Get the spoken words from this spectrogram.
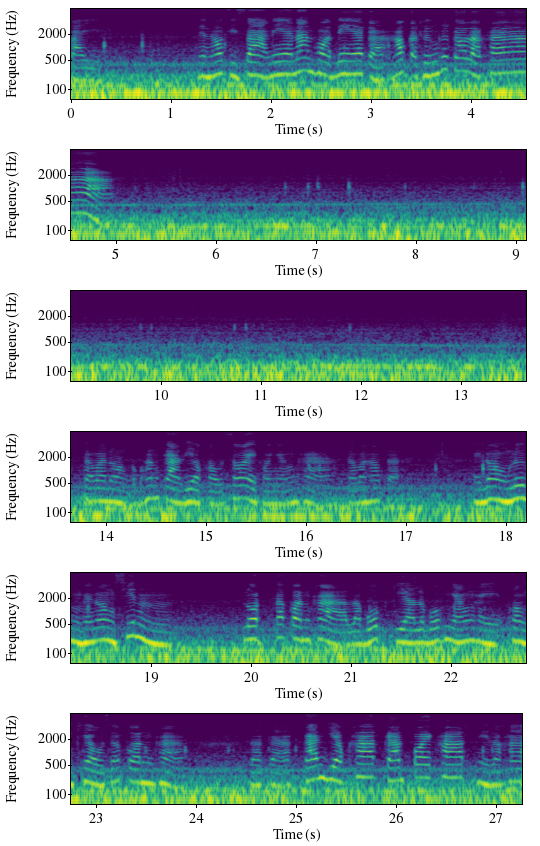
ไปเป็นเฮาสิซ่าเนี่ยนั่นหอดเนี่ยกะเฮากะถึงคือเก่าล่ะค่ะแต่ว่าน้องกับพันการเลี้ยวเขาซ้อยเขายังค่ะ แต่ว่าเฮากะให้น้องลึงให้น้องชินรถซะก่อนค่ะ ระบบเกียร์ระบบยังให้คล่องแคล่วซะก่อนค่ะ แล้วก็การเหยียบคาดการปล่อยคาดนี่แหละค่ะ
